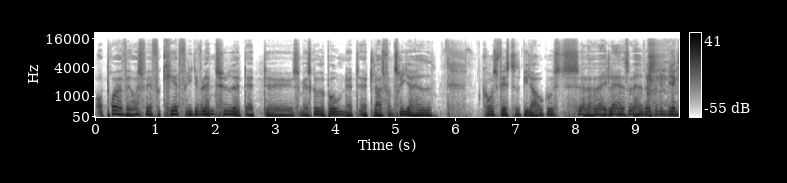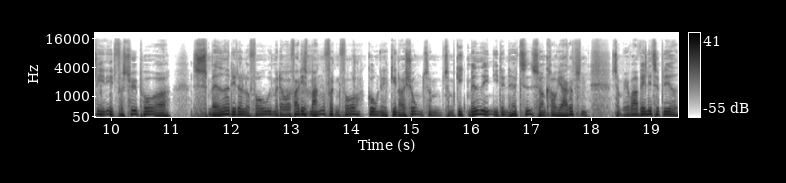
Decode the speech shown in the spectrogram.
oprør vil også være forkert, fordi det vil antyde, at, at øh, som jeg skrev i bogen, at, at Lars von Trier havde korsfæstet Bill August, eller altså, havde været sådan en virkelig et forsøg på at smadre det, der lå forud, men der var faktisk mange fra den foregående generation, som, som gik med ind i den her tid. Søren Krav Jacobsen, som jo var veletableret,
